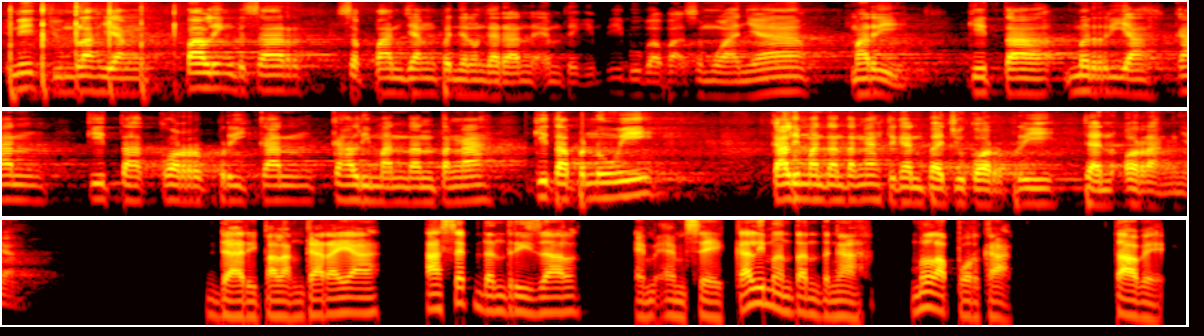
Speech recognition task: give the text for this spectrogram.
ini jumlah yang paling besar sepanjang penyelenggaraan MTQ. Ibu Bapak semuanya, mari kita meriahkan, kita korprikan Kalimantan Tengah, kita penuhi Kalimantan Tengah dengan baju korpri dan orangnya. Dari Palangkaraya, Asep dan Rizal, MMC Kalimantan Tengah melaporkan. Tabe.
